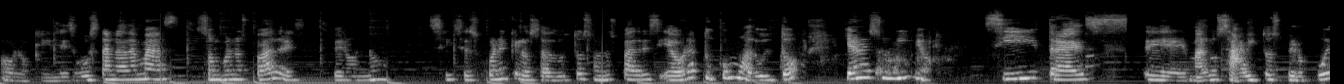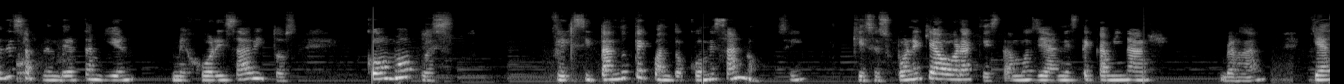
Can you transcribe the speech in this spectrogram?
o lo que les gusta nada más son buenos padres, pero no. Sí, se supone que los adultos son los padres y ahora tú como adulto ya no eres un niño. Sí traes eh, malos hábitos, pero puedes aprender también mejores hábitos. como Pues felicitándote cuando comes sano, ¿sí? Que se supone que ahora que estamos ya en este caminar, ¿verdad? Ya,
